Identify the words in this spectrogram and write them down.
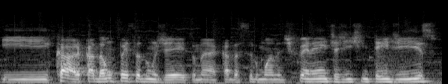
E, cara, cada um pensa de um jeito, né? Cada ser humano é diferente, a gente entende isso.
